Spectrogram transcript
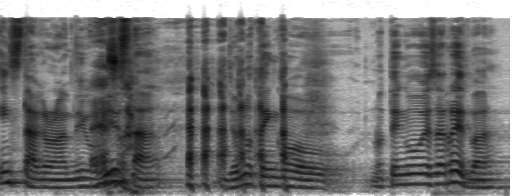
Instagram, digo, Insta. Yo no tengo, no tengo esa red, va.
